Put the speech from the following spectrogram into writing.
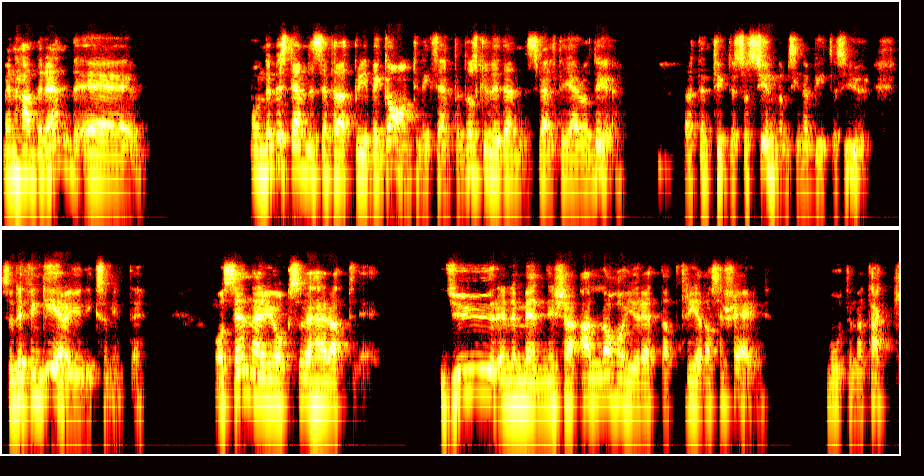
Men hade den, eh, om den bestämde sig för att bli vegan till exempel, då skulle den svälta ihjäl och dö. för att den tyckte så synd om sina bytesdjur. Så det fungerar ju liksom inte. Och sen är det ju också det här att djur eller människa, alla har ju rätt att freda sig själv mot en attack.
